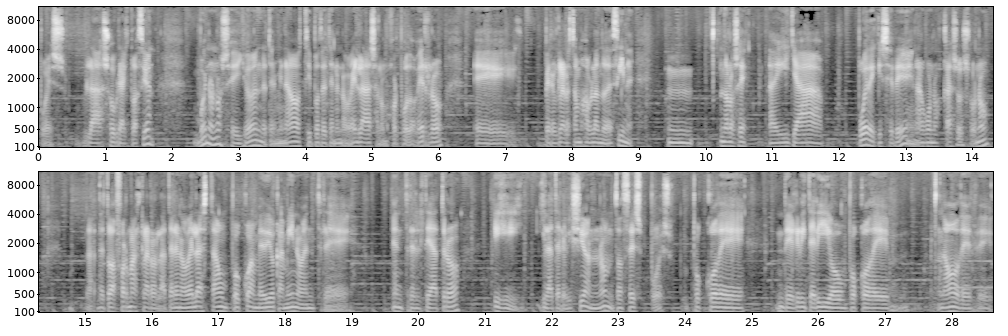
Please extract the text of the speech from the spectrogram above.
pues la sobreactuación. Bueno, no sé, yo en determinados tipos de telenovelas a lo mejor puedo verlo, eh, pero claro, estamos hablando de cine. Mm, no lo sé, ahí ya puede que se dé en algunos casos o no. De todas formas, claro, la telenovela está un poco a medio camino entre, entre el teatro y, la televisión, ¿no? Entonces, pues un poco de, de griterío, un poco de, ¿no? de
